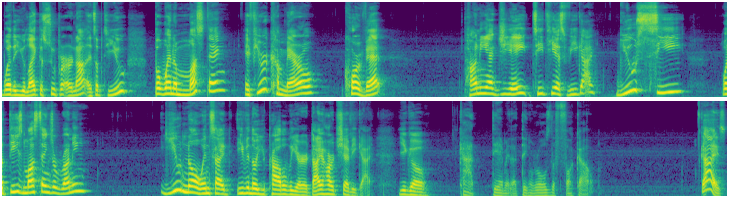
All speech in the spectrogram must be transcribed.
whether you like the Supra or not, it's up to you. But when a Mustang, if you're a Camaro, Corvette, Pontiac G8, CTSV guy, you see what these Mustangs are running, you know inside, even though you probably are a diehard Chevy guy, you go, God damn it, that thing rolls the fuck out. Guys,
